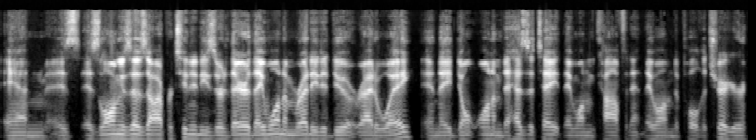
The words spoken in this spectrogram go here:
And as, as long as those opportunities are there, they want them ready to do it right away. And they don't want them to hesitate. They want them confident. They want them to pull the trigger.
